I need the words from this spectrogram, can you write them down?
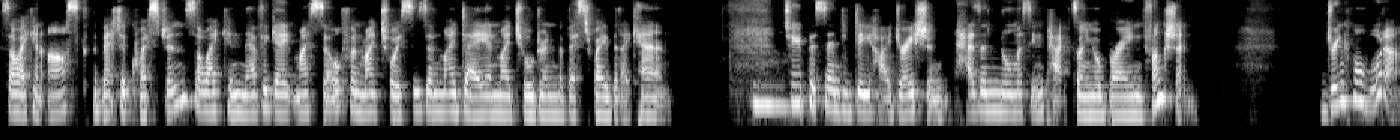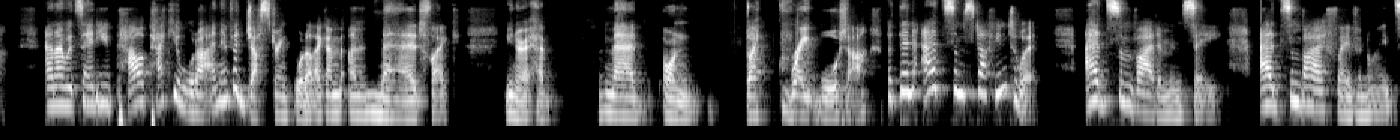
so I can ask the better questions, so I can navigate myself and my choices and my day and my children the best way that I can. Mm. 2% of dehydration has enormous impacts on your brain function drink more water. And I would say to you, power pack your water. I never just drink water. Like I'm, I'm mad, like, you know, have mad on like great water, but then add some stuff into it. Add some vitamin C, add some bioflavonoids,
